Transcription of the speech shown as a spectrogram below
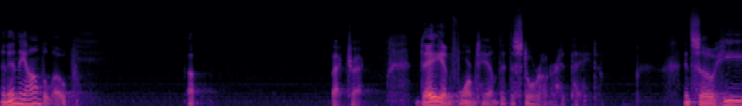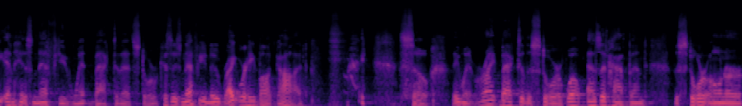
And in the envelope, backtrack. They informed him that the store owner had paid. And so he and his nephew went back to that store because his nephew knew right where he bought God. so they went right back to the store. Well, as it happened, The store owner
